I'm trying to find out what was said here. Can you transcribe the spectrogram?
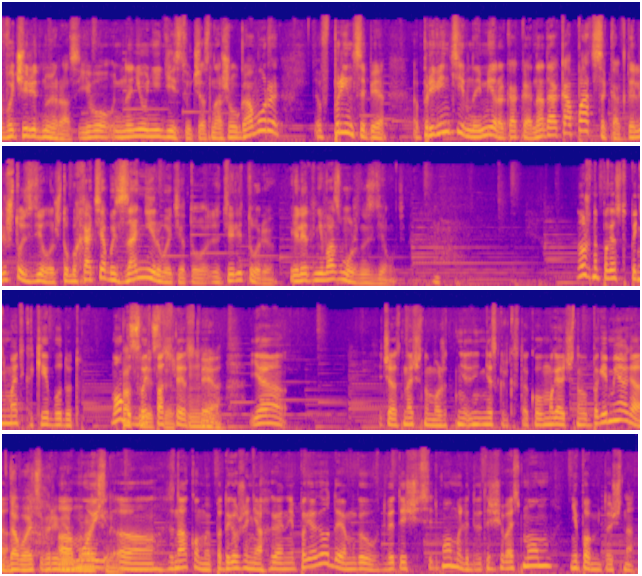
в очередной раз. Его, на него не действуют сейчас наши уговоры. В принципе, превентивная мера какая? Надо окопаться как-то или что сделать, чтобы хотя бы зонировать эту территорию? Или это невозможно сделать? Нужно просто понимать, какие будут могут быть Последствия. последствия. Я сейчас начну, может, не- несколько с такого мрачного примера. Давайте пример А, Мой мрачный. э, знакомый по дружине охраны природы МГУ в 2007 или 2008, не помню точно,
